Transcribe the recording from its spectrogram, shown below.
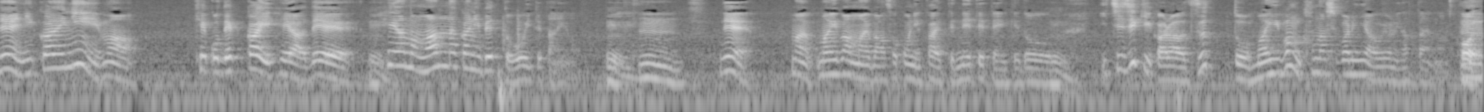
で2階にまあ結構でっかい部屋で、うん。部屋の真ん中にベッドを置いてたんよ。うん。ううん。で、まあ、毎晩毎晩そこに帰って寝ててんけど、うん。一時期からずっと毎晩金縛りに遭うようになったんやな。はい。う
